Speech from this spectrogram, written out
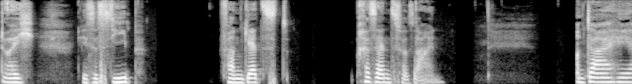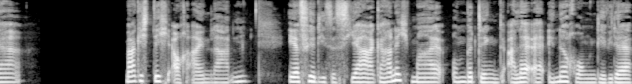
Durch dieses Sieb von jetzt präsent zu sein. Und daher mag ich dich auch einladen, eher für dieses Jahr gar nicht mal unbedingt alle Erinnerungen dir wieder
